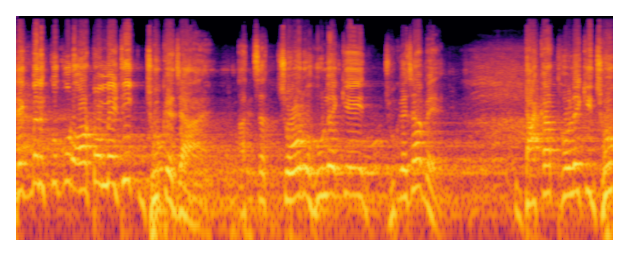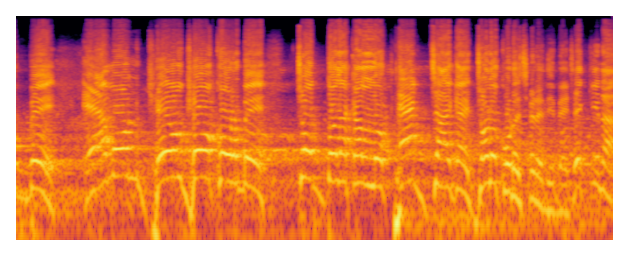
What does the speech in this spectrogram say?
দেখবেন কুকুর অটোমেটিক ঝুঁকে যায়। আচ্ছা চোর হলে কি ঝুঁকে যাবে? ডাকাত হলে কি ঝুঁকবে? এমন ঘেউ ঘেউ করবে চোদ্দ লেখার লোক এক জায়গায় জড়ো করে ছেড়ে দিবে, ঠিক কিনা?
